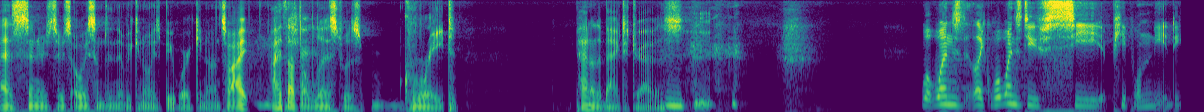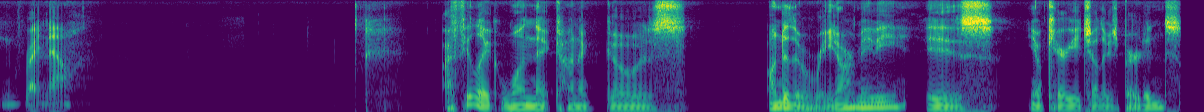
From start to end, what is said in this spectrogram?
as sinners there's always something that we can always be working on. So I Mhm, I thought sure. the list was great. Pat on the back to Travis. Mhm. What ones like what ones do you see people needing right now? I feel like one that kind of goes under the radar maybe is you know carry each other's burdens.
